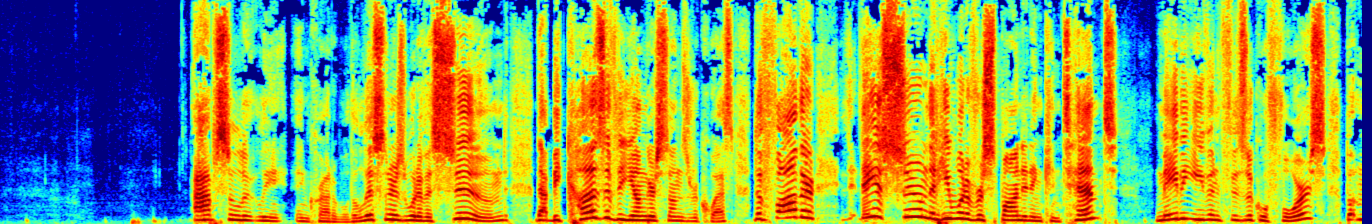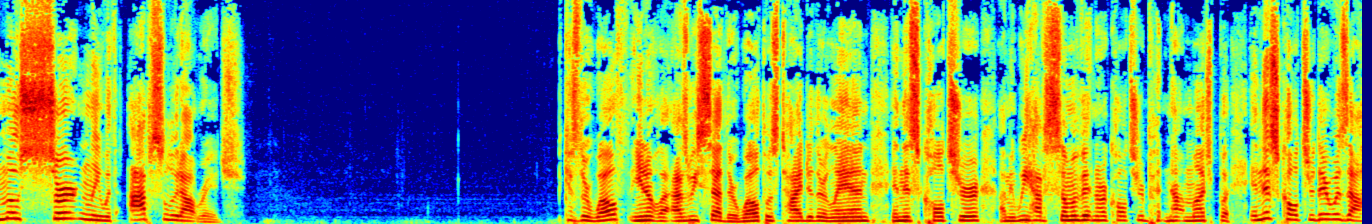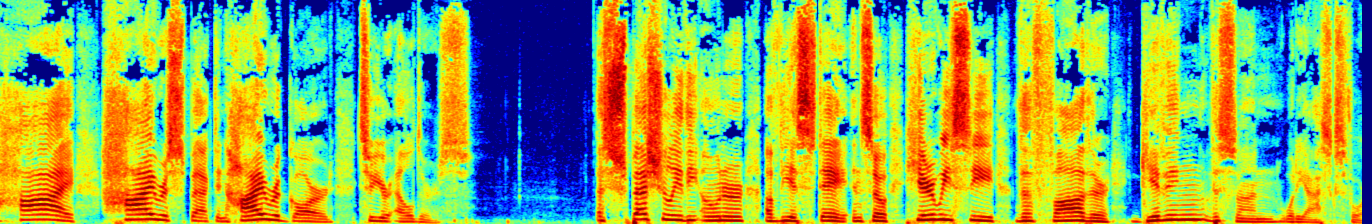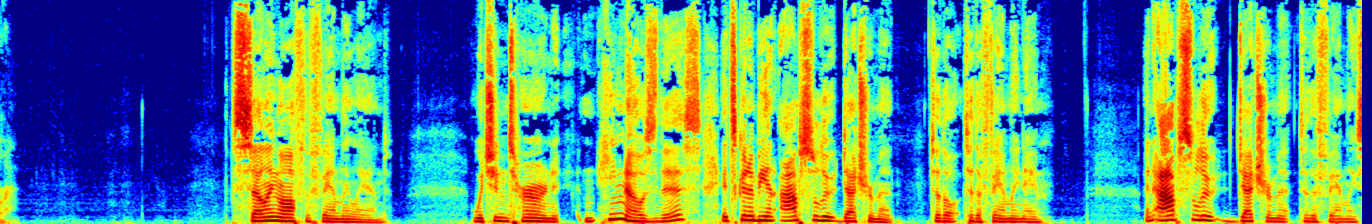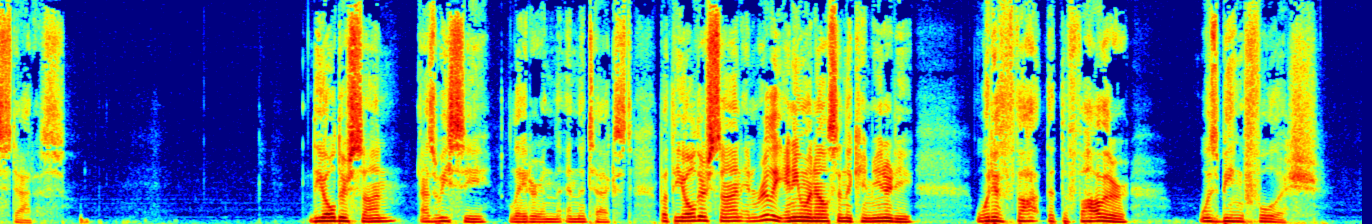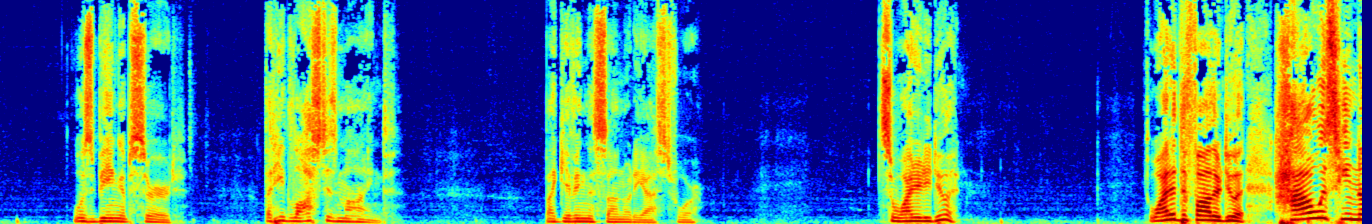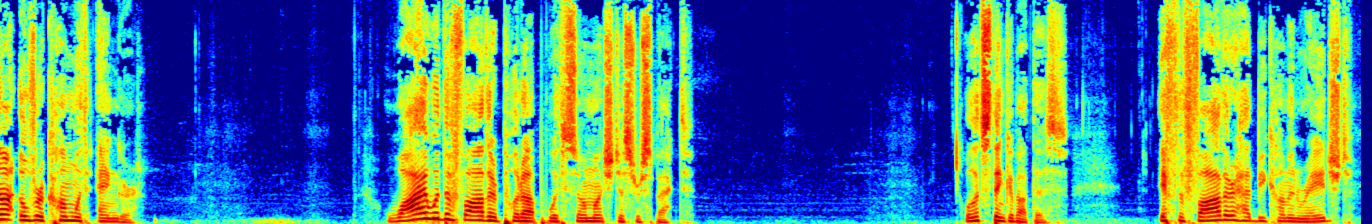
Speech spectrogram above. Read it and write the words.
absolutely incredible. The listeners would have assumed that because of the younger son's request, the father, they assumed that he would have responded in contempt, maybe even physical force, but most certainly with absolute outrage. Because their wealth, you know, as we said, their wealth was tied to their land. In this culture, I mean, we have some of it in our culture, but not much. But in this culture, there was a high, high respect and high regard to your elders especially the owner of the estate. And so here we see the father giving the son what he asks for selling off the family land which in turn, he knows this, it's going to be an absolute detriment to the, to the family name, an absolute detriment to the family status. The older son, as we see later in the, in the text, but the older son, and really anyone else in the community, would have thought that the father was being foolish, was being absurd, that he'd lost his mind by giving the son what he asked for. So, why did he do it? Why did the father do it? How was he not overcome with anger? Why would the father put up with so much disrespect? Well, let's think about this. If the father had become enraged,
